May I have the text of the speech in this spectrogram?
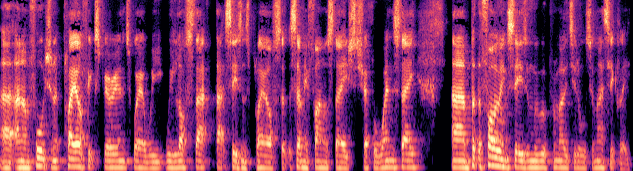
uh, an unfortunate playoff experience where we, we lost that, that season's playoffs at the semi final stage to Sheffield Wednesday. Um, but the following season, we were promoted automatically.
